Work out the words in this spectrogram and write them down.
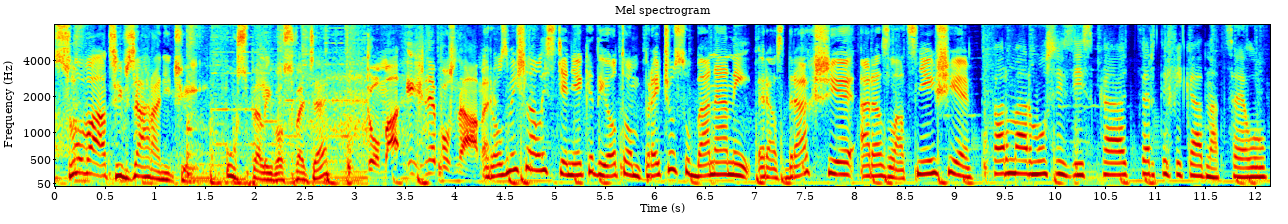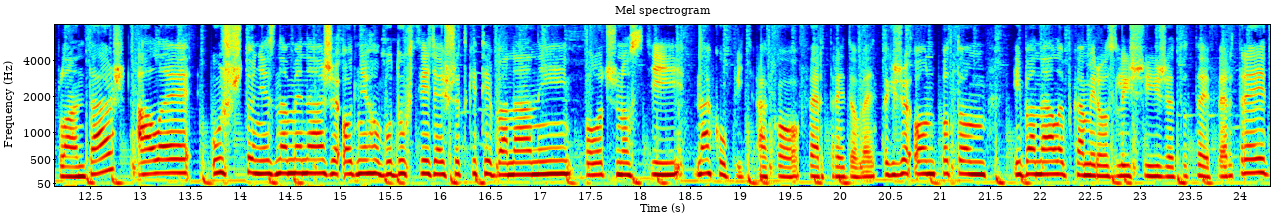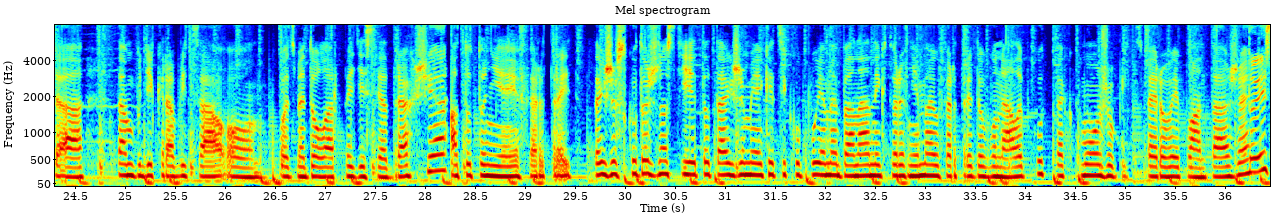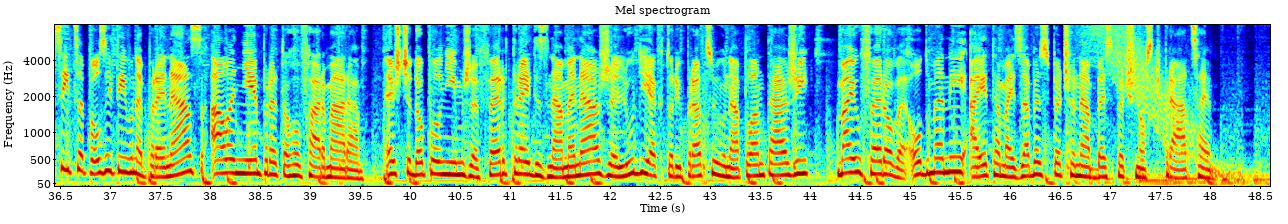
Slováci v zahraničí. Úspeli vo svete? Doma ich nepoznáme. Rozmýšľali ste niekedy o tom, prečo sú banány raz drahšie a raz lacnejšie? Farmár musí získať certifikát na celú plantáž, ale už to neznamená, že od neho budú chcieť aj všetky tie banány spoločnosti nakúpiť ako fairtradeové. Takže on potom iba nálepkami rozlíši, že toto je fairtrade a tam bude krabica o povedzme dolar 50 drahšia a toto nie je fairtrade. Takže Takže v skutočnosti je to tak, že my keď si kupujeme banány, ktoré nemajú fairtradeovú nálepku, tak môžu byť z férovej plantáže. To je síce pozitívne pre nás, ale nie pre toho farmára. Ešte doplním, že fairtrade znamená, že ľudia, ktorí pracujú na plantáži, majú férové odmeny a je tam aj zabezpečená bezpečnosť práce.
